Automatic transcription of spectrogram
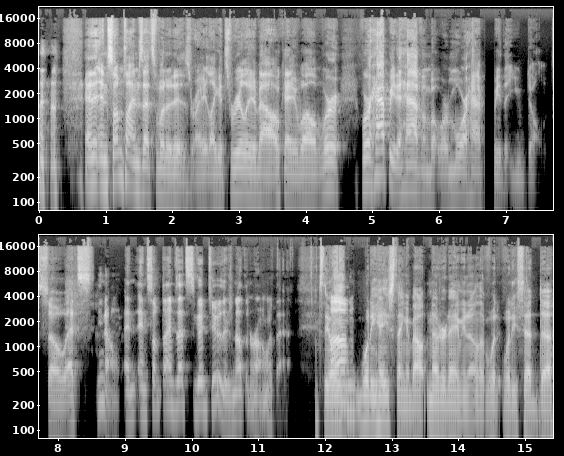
and and sometimes that's what it is, right? Like it's really about okay, well, we're we're happy to have them, but we're more happy that you don't. So that's you know, and and sometimes that's good too. There's nothing wrong with that. It's the old um, Woody Hayes thing about Notre Dame. You know that what what he said. Uh,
